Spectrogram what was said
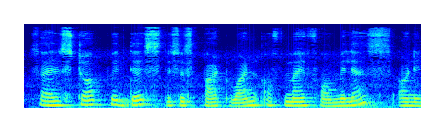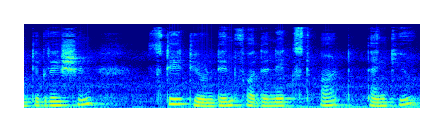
So I'll stop with this. This is part 1 of my formulas on integration. Stay tuned in for the next part. Thank you.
